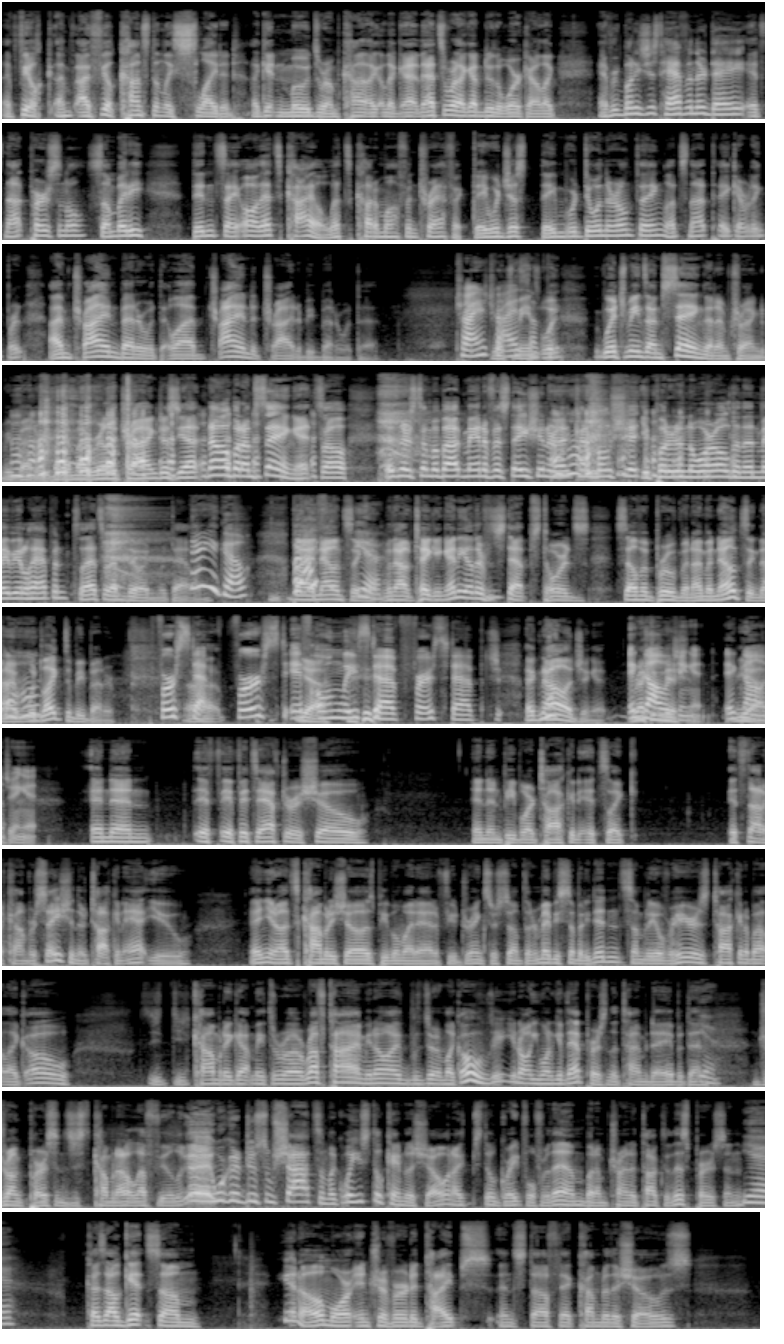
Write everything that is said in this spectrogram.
i feel i feel constantly slighted. I get in moods where i'm like, uh, that's where i got to do the work i'm like everybody's just having their day. It's not personal. Somebody didn't say oh that's kyle. Let's cut him off in traffic. They were just they were doing their own thing. Let's not take everything per- i'm trying better with that. Well i'm trying to try to be better with that trying to try which means something wh- which means I'm saying that I'm trying to be better. but am I really trying just yet? No, but I'm saying it. So isn't there some about manifestation or that kind of bullshit? You put it in the world and then maybe it'll happen. So that's what I'm doing with that one. there you go But By I th- announcing yeah. it without taking any other steps towards self improvement, I'm announcing that I Uh-huh. would like to be better. first step first if Uh, yeah. only step first step Acknowledging it. acknowledging it acknowledging it And then if if it's after a show and then people are talking it's like it's not a conversation. They're talking at you. And you know it's comedy shows. People might have had a few drinks or something or maybe somebody didn't. Somebody over here is talking about like oh comedy got me through a rough time. You know i was i'm like oh you know you want to give that person the time of day but then Yeah. drunk person's just coming out of left field like hey we're gonna do some shots. I'm like well you still came to the show and i'm still grateful for them but i'm trying to talk to this person. Yeah. Because I'll get some, you know, more introverted types and stuff that come to the shows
